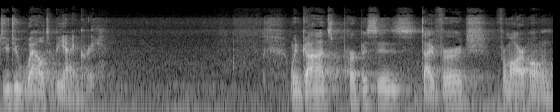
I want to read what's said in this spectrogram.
Do you do well to be angry? When God's purposes diverge from our own,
